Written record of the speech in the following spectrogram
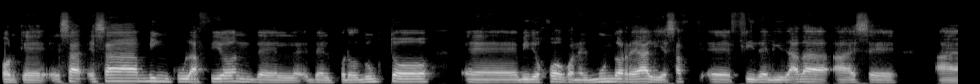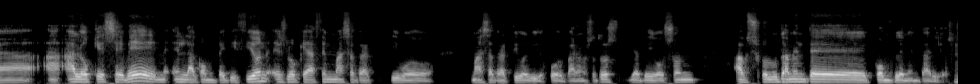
porque esa, esa vinculación del, del producto eh, videojuego con el mundo real y esa eh, fidelidad a, ese, a, lo que se ve en, la competición es lo que hace más atractivo, más atractivo el videojuego. Para nosotros, ya te digo, son absolutamente complementarios. Mm.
